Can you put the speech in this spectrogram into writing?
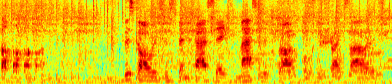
this car was just fantastic. Massive props to Suicide Silence.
